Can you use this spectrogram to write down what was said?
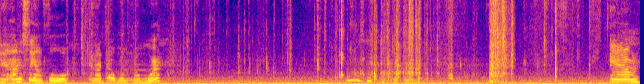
And honestly, I'm full and I don't want no more. And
